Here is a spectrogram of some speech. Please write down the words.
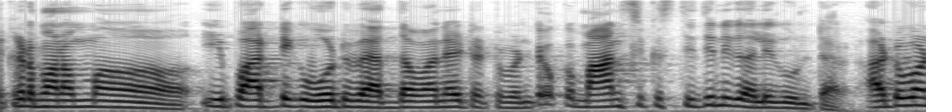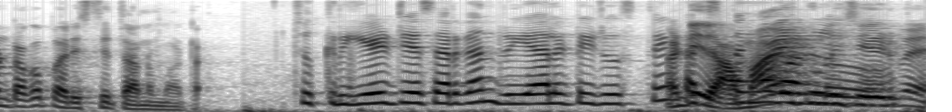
ఇక్కడ మనం ఈ పార్టీకి ఓటు వేద్దాం అనేటటువంటి ఒక మానసిక స్థితిని కలిగి ఉంటారు. అటువంటి ఒక పరిస్థితి అన్నమాట. సో క్రియేట్ చేశారు కానీ రియాలిటీ చూస్తే అంటే అమాయకులు చేయడమే.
